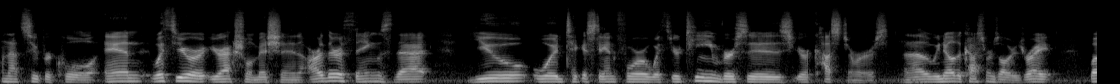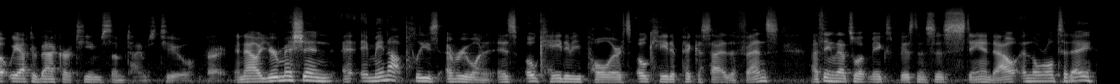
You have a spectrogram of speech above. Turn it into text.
And that's super cool. And with your, your actual mission, are there things that you would take a stand for with your team versus your customers? Uh, we know the customer's always right, but we have to back our team sometimes too. Right. And now your mission, it may not please everyone. It's okay to be polar. It's okay to pick a side of the fence. I think that's what makes businesses stand out in the world today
